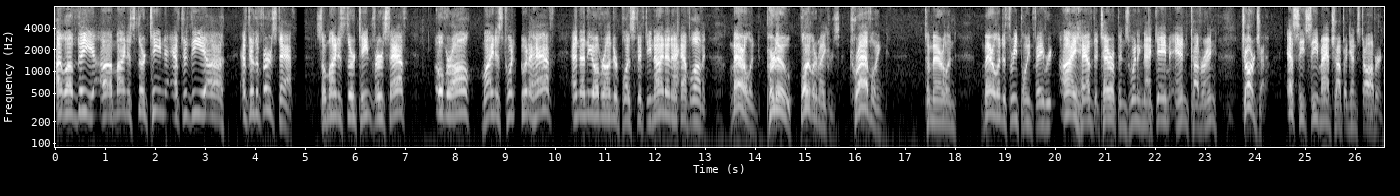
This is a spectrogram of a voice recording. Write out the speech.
I love the uh, minus 13 after the uh, after the first half. So minus 13 first half. Overall, minus 22 and a half. And then the over under plus 59 and a half. Love it. Maryland, Purdue, Boilermakers traveling to Maryland Maryland a three point favorite. I have the Terrapins winning that game and covering. Georgia, SEC matchup against Auburn.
